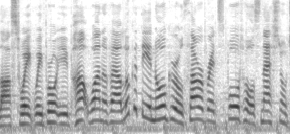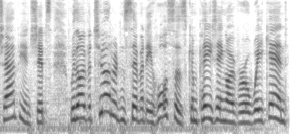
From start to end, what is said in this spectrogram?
Last week, we brought you part one of our look at the inaugural Thoroughbred Sport Horse National Championships with over 270 horses competing over a weekend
